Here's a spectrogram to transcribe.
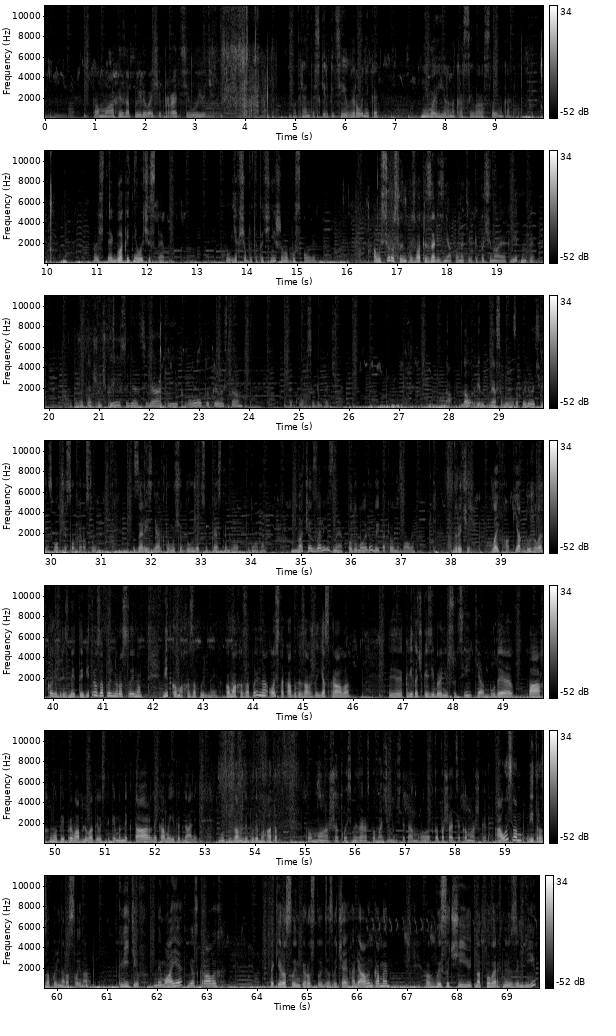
Комахи запилювачі працюють. От гляньте, скільки цієї Вероніки. Неймовірно красива рослинка. Бачите, як блакитні очі степу. Ну, якщо бути точнішими, бускові. А ось цю рослинку звати Залізняк. Вона тільки починає квітнути. Тут уже теж жучки сидять всілякі, клопики ось там. Це клоп сидить, бачите. Да. Ну, він не особливо запилювач, він смокче соки рослин. Залізняк, тому що дуже цупке стебло в нього. Наче залізне, подумали люди і так його назвали. До речі, лайфхак, як дуже легко відрізнити вітрозапильну рослину від комахозапильної. Комахозапильна ось така буде завжди яскрава. Е, Квіточки зібрані в суцвіття, буде пахнути, приваблювати ось такими нектарниками і так далі. Тому тут завжди буде багато комашок. Ось ми зараз побачимо. Бачите, там от копошаться комашки. А ось вам вітрозапильна рослина. Квітів немає яскравих. Такі рослинки ростуть зазвичай галявинками, височіють над поверхнею землі.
